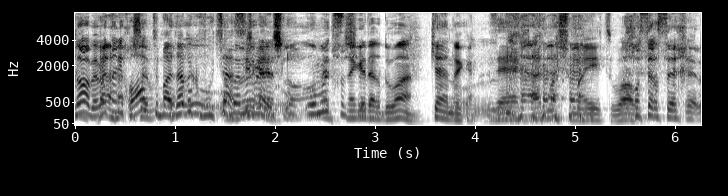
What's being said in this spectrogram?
לא, באמת אני חושב. אות מדע הוא- בקבוצה, הוא באמת- הוא חשוב. נגד ארדואן. כן. הוא- זה חד משמעית, וואו. חוסר שכל.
